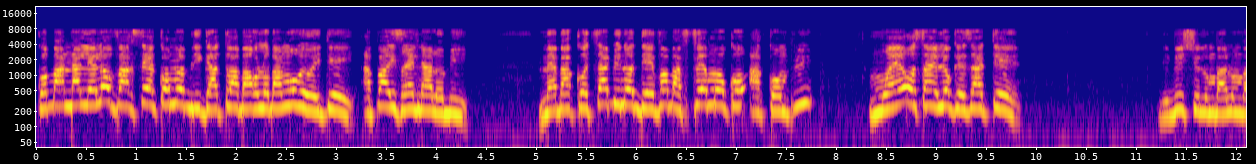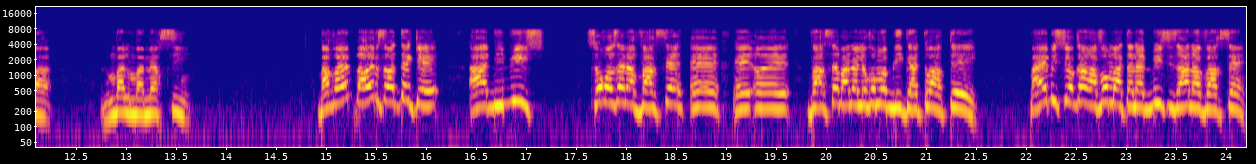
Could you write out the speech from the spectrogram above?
kobanda lelo vaccin ekomi obligatoire bakoloba yango boye te apart israel nde alobi me bakotisa bino devant bafe moko accompli moyen osala eloko eza te bibishi lumbalumba lumbalumba merci bakoyebisa te ke a ah, bibishi soki oza na vaccin eh, eh, eh, vaccin bana leko obligatoire te bayebisi yo kaka fo mata na bisi ezala na vaccin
